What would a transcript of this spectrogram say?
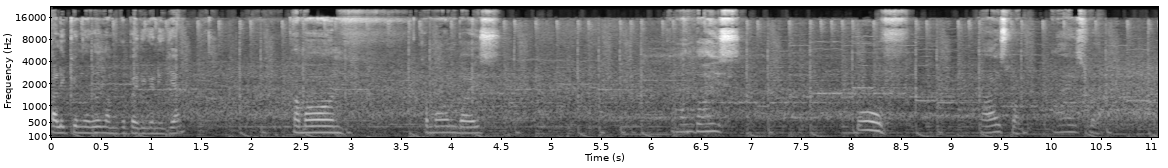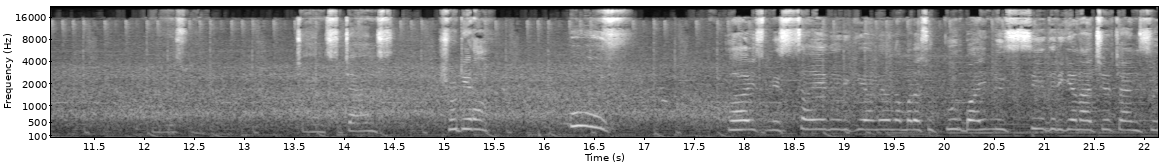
കളിക്കുന്നത് നമുക്ക് പരിഗണിക്കാം. Come on come on boys come on boys oof nice one nice one nice one chance chance shoot ചെയ്യടാ ഊഫ് മിസ് ചെയ്തിരിക്കുകയാണ്. നമ്മുടെ സുക്കൂർ ബായ് മിസ് ചെയ്തിരിക്കുകയാണ്. ആ ചാൻസ്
